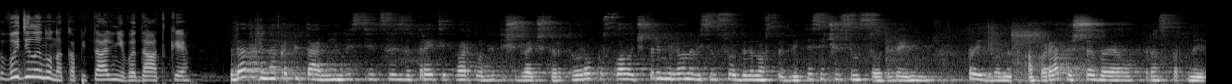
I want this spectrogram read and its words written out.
виділено на капітальні видатки. Видатки на капітальні інвестиції за третій квартал 2024 року склали 4 мільйони 892 тисячі 700 гривень. Придбано апарати ШВЛ, транспортний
